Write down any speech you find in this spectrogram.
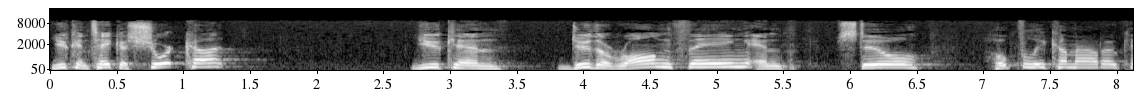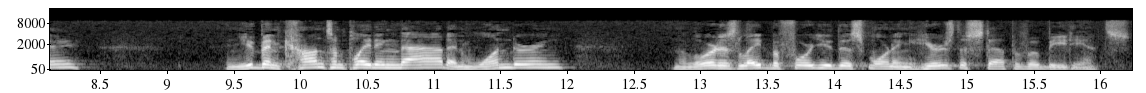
you can take a shortcut. You can do the wrong thing and still hopefully come out okay. And you've been contemplating that and wondering. And the Lord has laid before you this morning here's the step of obedience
